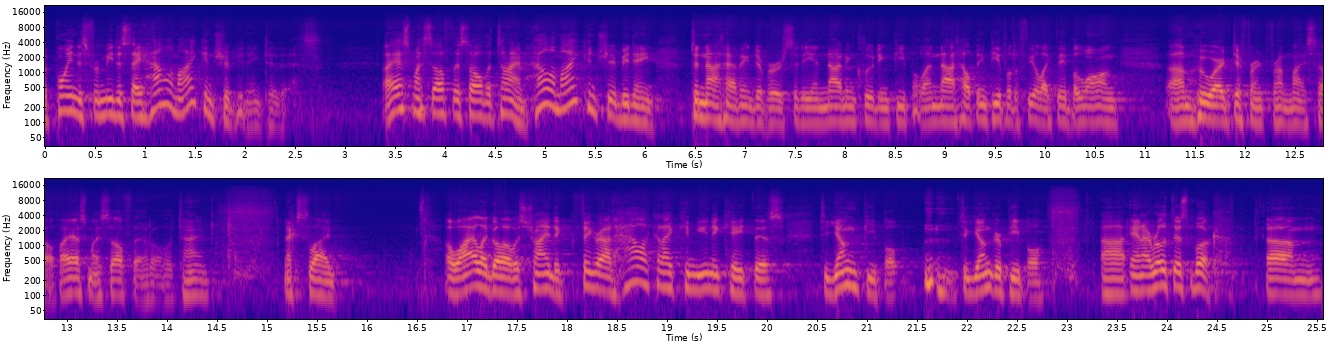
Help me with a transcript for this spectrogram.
The point is for me to say, how am I contributing to this? I ask myself this all the time. How am I contributing to not having diversity and not including people and not helping people to feel like they belong um, who are different from myself? I ask myself that all the time. Next slide. A while ago, I was trying to figure out how could I communicate this to young people, to younger people, uh, and I wrote this book. Um,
